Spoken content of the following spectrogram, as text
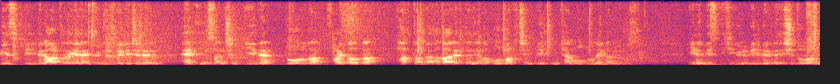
Biz birbiri ardına gelen gündüz ve gecelerin her insan için iyiden, doğrudan, faydalıdan, haktan ve adaletten yana olmak için bir imkan olduğuna inanıyoruz. Yine biz iki günü birbirine eşit olanın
